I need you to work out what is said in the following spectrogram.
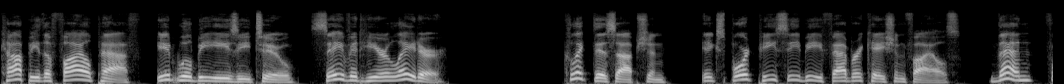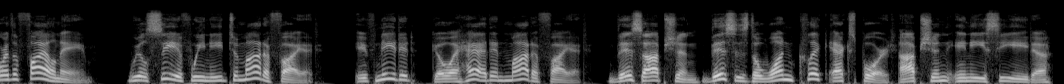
copy the file path. It will be easy to save it here later. Click this option, Export PCB Fabrication Files. Then, for the file name, we'll see if we need to modify it. If needed, go ahead and modify it. This option, this is the one-click export option in EasyEDA.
